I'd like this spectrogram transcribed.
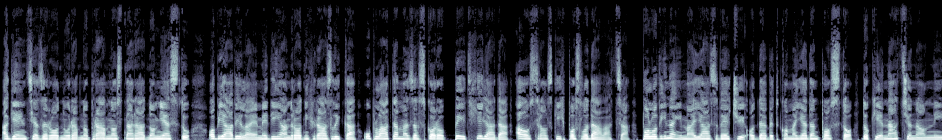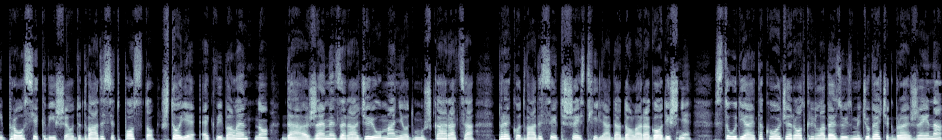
Agencija za rodnu ravnopravnost na radnom mjestu objavila je medijan rodnih razlika u platama za skoro 5000 australskih poslodavaca. Polovina ima jaz veći od 9,1%, dok je nacionalni prosjek više od 20%, što je ekvivalentno da žene zarađuju manje od muškaraca preko 26.000 dolara godišnje. Studija je također otkrila vezu između većeg broja žena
